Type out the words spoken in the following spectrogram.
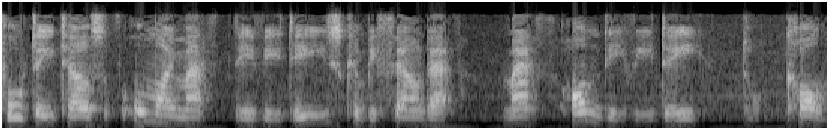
Full details of all my math DVDs can be found at mathondvd.com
